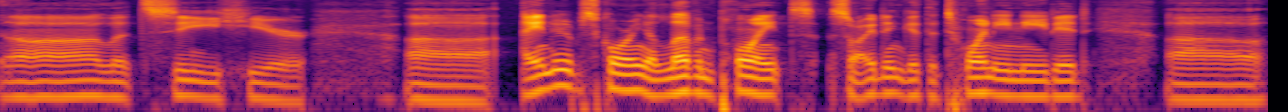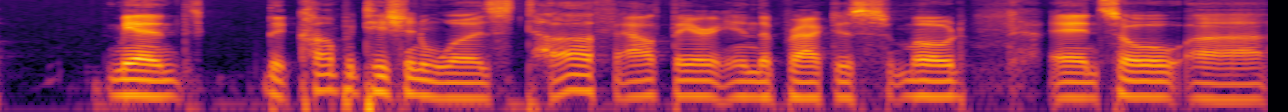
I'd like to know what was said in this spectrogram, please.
Uh, let's see here. Uh, I ended up scoring 11 points, so I didn't get the 20 needed. Uh, man, the competition was tough out there in the practice mode, and so uh,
